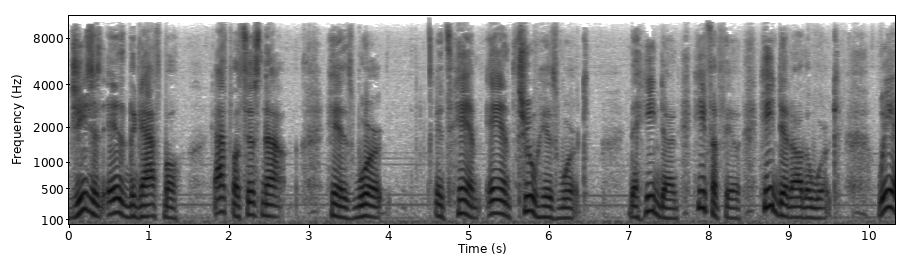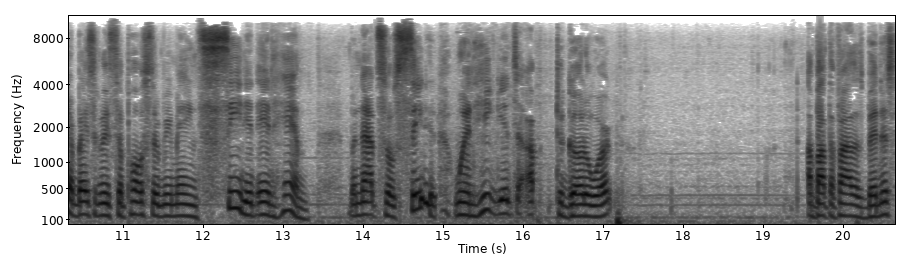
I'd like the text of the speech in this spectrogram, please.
Jesus is the gospel. Gospel is just not his work. It's him and through his work that he done. He fulfilled. He did all the work. We are basically supposed to remain seated in Him, but not so seated when He gets up to go to work about the Father's business.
